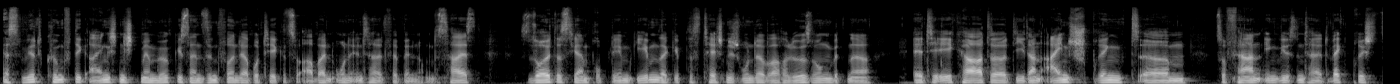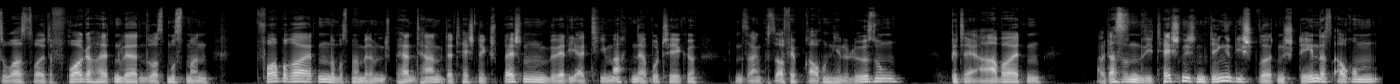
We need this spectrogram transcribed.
Es wird künftig eigentlich nicht mehr möglich sein, sinnvoll in der Apotheke zu arbeiten ohne Internetverbindung. Das heißt, sollte es hier ein Problem geben, da gibt es technisch wunderbare Lösungen mit einer LTE-Karte, die dann einspringt, ähm, sofern irgendwie das Internet wegbricht. Sowas sollte vorgehalten werden, sowas muss man vorbereiten, da muss man mit dem intern mit der Technik sprechen, wer die IT macht in der Apotheke und sagen, pass auf, wir brauchen hier eine Lösung, bitte erarbeiten. Aber das sind die technischen Dinge, die sollten stehen, das auch um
